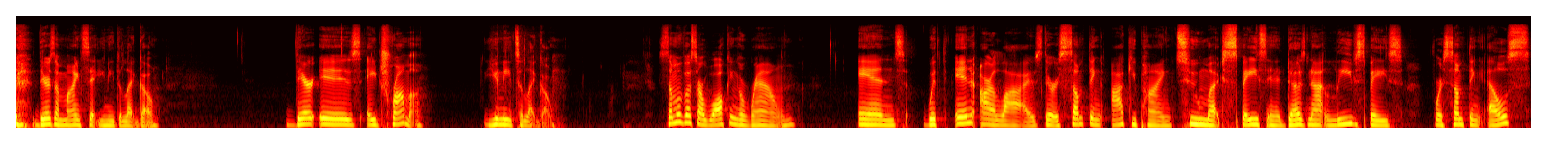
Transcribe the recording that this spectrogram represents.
there's a mindset you need to let go. There is a trauma you need to let go. Some of us are walking around and within our lives, there is something occupying too much space and it does not leave space for something else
